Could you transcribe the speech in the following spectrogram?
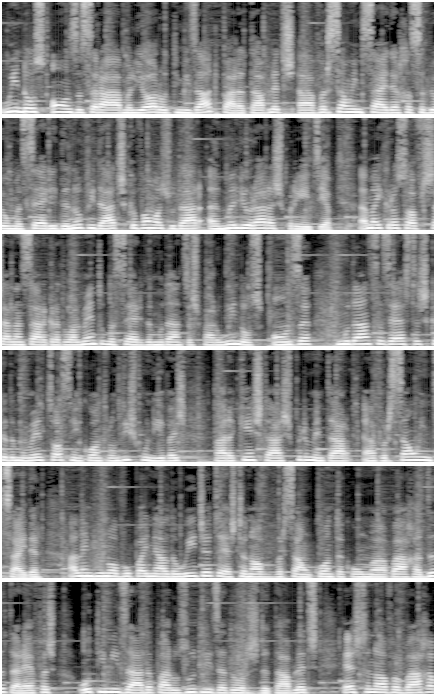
Windows 11 será melhor otimizado para tablets. A versão Insider recebeu uma série de novidades que vão ajudar a melhorar a experiência. A Microsoft está a lançar gradualmente uma série de mudanças para o Windows 11, mudanças estas que de momento só se encontram disponíveis para quem está a experimentar a versão Insider. Além um novo painel da widget, esta nova versão conta com uma barra de tarefas otimizada para os utilizadores de tablets. Esta nova barra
